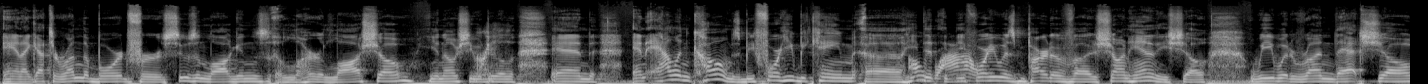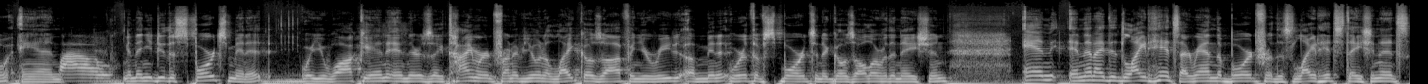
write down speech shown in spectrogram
And I got to run the board for Susan Loggins, her law show. You know, she would do, and and Alan Colmes before he became uh, he Oh, did wow. before he was part of uh, Sean Hannity's show. We would run that show, and Wow. and then you do the sports minute where you walk in and there's a timer in front of you and a light goes off and you read a minute worth of sports and it goes all over the nation. And and then I did light hits. I ran the board for this light hit station and it's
